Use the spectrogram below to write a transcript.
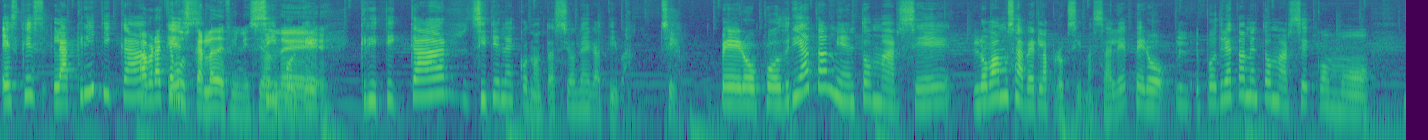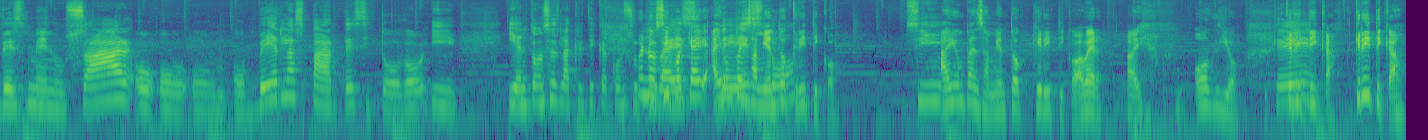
es que es, la crítica habrá que buscar la definición sí, porque criticar sí tiene connotación negativa. Sí pero podría también tomarse, lo vamos a ver la próxima, ¿sale? Pero podría también tomarse como desmenuzar o, ver las partes y todo, y, entonces la crítica constructiva. Bueno, sí, porque hay, un pensamiento crítico. Sí. Hay un pensamiento crítico. A ver, ay, odio. Crítica, crítica,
